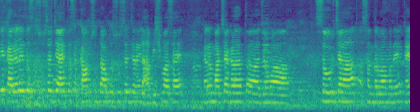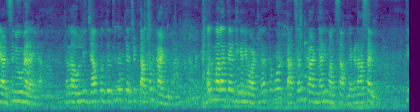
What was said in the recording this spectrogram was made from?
ते कार्यालय जसं सुसज्ज आहे तसं काम सुद्धा आपलं सुसज्ज राहील हा विश्वास आहे. कारण मागच्या काळात जेव्हा सौरच्या संदर्भामध्ये काही अडचणी उभ्या राहिल्या तर राहुलनी ज्या पद्धतीनं त्याची टाचण काढली होती. मग मला त्या ठिकाणी वाटलं का बाबा टाचण काढणारी माणसं आपल्याकडे असावी. ती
